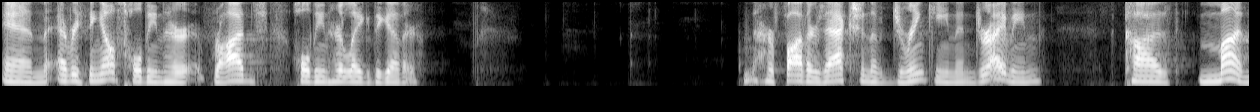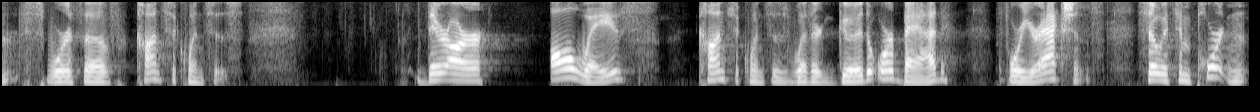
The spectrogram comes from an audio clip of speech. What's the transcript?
and everything else holding her rods holding her leg together. Her father's action of drinking and driving caused months worth of consequences. There are always consequences, whether good or bad, for your actions. So it's important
